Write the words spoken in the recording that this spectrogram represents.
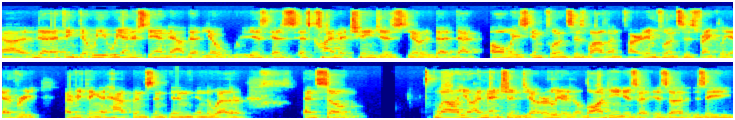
uh, that I think that we we understand now that you know as, as, as climate changes, you know that that always influences wildland fire, influences frankly every everything that happens in, in, in the weather, and so well, you know, I mentioned you know, earlier that logging is a is a is a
